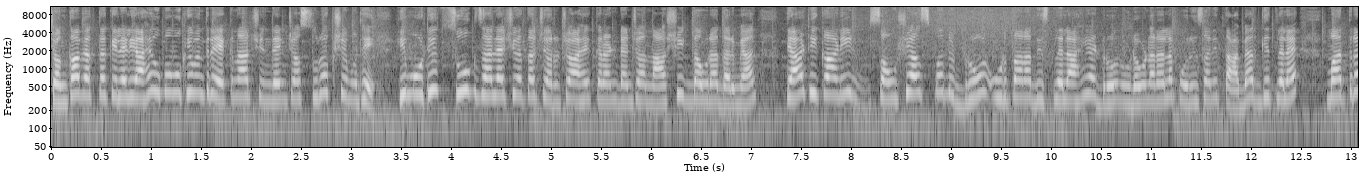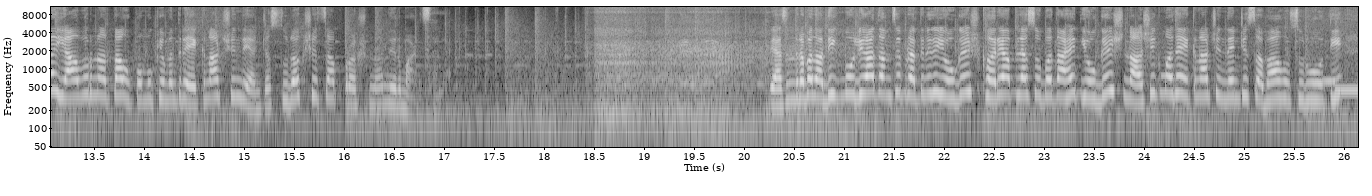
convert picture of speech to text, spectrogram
शंका व्यक्त केलेली आहे. उपमुख्यमंत्री एकनाथ शिंदेच्या सुरक्षेमध्ये ही मोठी चूक झाल्याची आता चर्चा आहे. कारण त्यांच्या नाशिक दौऱ्यादरम्यान त्या ठिकाणी संशयास्पद ड्रोन उडताना दिसलेला आहे. या ड्रोन उडवणाऱ्याला पोलिसांनी ताब्यात घेतलेला आहे. मात्र यावरून आता उपमुख्यमंत्री एकनाथ शिंदे यांच्या सुरक्षेचा प्रश्न निर्माण झाला या संदर्भात अधिक बोलूयात. आमचे प्रतिनिधी योगेश खरे आपल्यासोबत आहेत. योगेश नाशिकमध्ये एकनाथ शिंदेची सभा हो- सुरू होती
